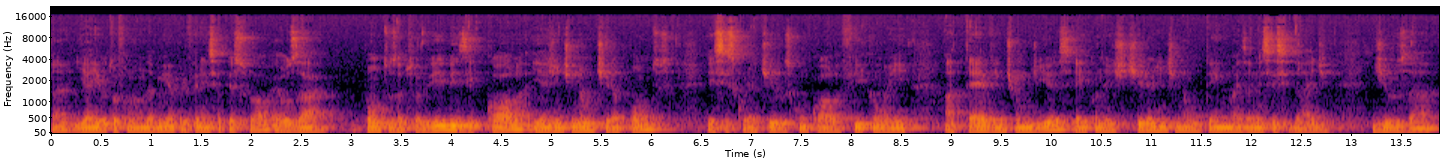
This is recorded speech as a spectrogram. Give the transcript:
né? e aí eu estou falando da minha preferência pessoal, é usar pontos absorvíveis e cola, e a gente não tira pontos. Esses curativos com cola ficam aí até 21 dias, e aí quando a gente tira, a gente não tem mais a necessidade de usar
